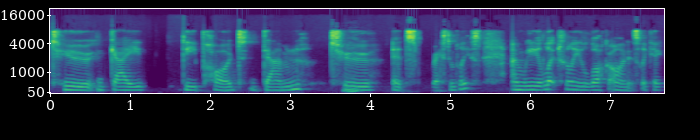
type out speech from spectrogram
to guide the pod down to mm. its resting place. And we literally lock on. It's like a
